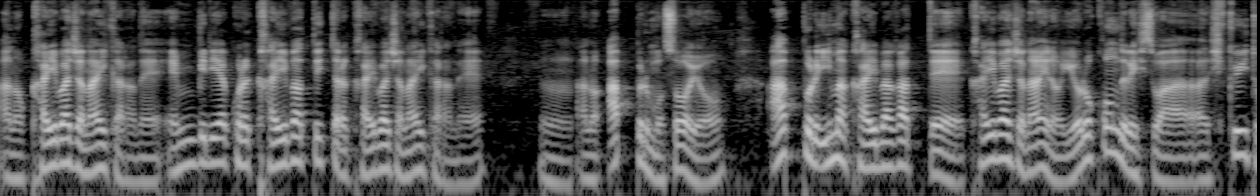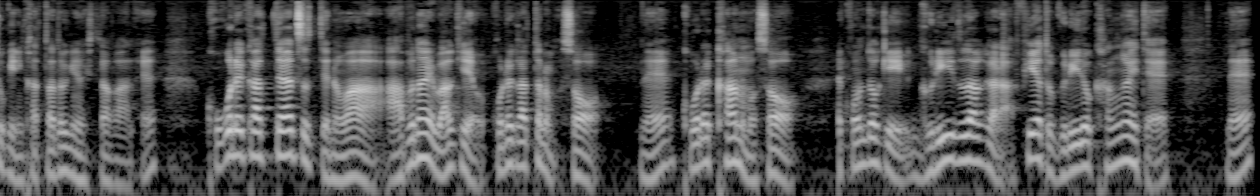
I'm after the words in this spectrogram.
あの、買い場じゃないからね。エンビリアこれ買い場って言ったら買い場じゃないからね。うん。あの、アップルもそうよ。アップル今買い場があって、買い場じゃないの。喜んでる人は低い時に買った時の人だからね。ここで買ったやつってのは危ないわけよ。これ買ったのもそう。ね。これ買うのもそう。この時、グリードだから、フィアとグリード考えて、ね、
